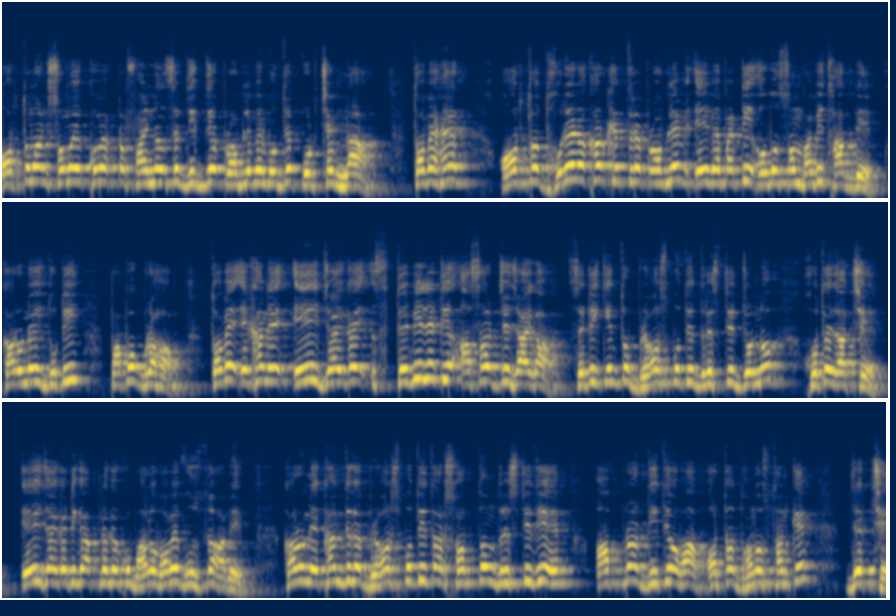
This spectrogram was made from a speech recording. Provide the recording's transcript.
বর্তমান সময়ে খুব একটা ফাইন্যান্সের দিক দিয়ে প্রবলেমের মধ্যে পড়ছেন না। তবে হ্যাঁ অর্থ ধরে রাখার ক্ষেত্রে প্রবলেম এই ব্যাপারটি অবশ্যম্ভাবী থাকবে, কারণ এই দুটি পাপগ্রহ। তবে এখানে এই জায়গায় স্টেবিলিটি আসার যে জায়গা, সেটি কিন্তু বৃহস্পতি দৃষ্টির জন্য হতে যাচ্ছে। এই জায়গাটিকে আপনাকে খুব ভালোভাবে বুঝতে হবে। কারণ এখান থেকে বৃহস্পতি তার সপ্তম দৃষ্টি দিয়ে আপনার দ্বিতীয় ভাব, অর্থাৎ ধনস্থানকে দেখছে।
